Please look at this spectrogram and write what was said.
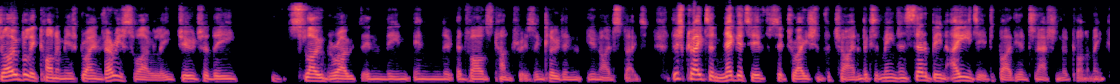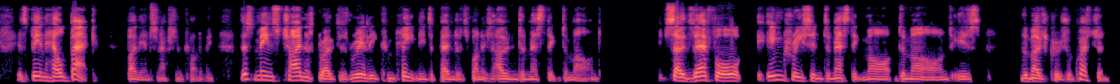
global economy is growing very slowly due to the slow growth in the in the advanced countries, including the United States. This creates a negative situation for China because it means instead of being aided by the international economy, it's being held back by the international economy. This means China's growth is really completely dependent upon its own domestic demand. So therefore, increase in domestic demand is the most crucial question.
